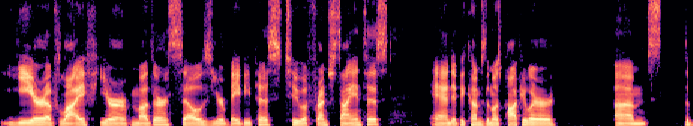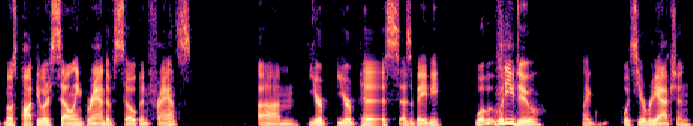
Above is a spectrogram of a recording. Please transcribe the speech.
year of life, your mother sells your baby piss to a French scientist, and it becomes the most popular, um, s- the most popular selling brand of soap in France. Um, your your piss as a baby. What what do you do? Like, what's your reaction?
